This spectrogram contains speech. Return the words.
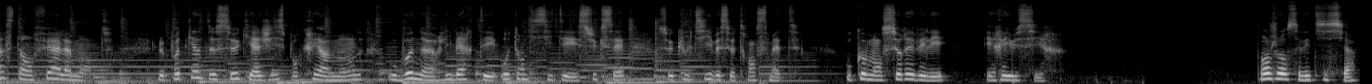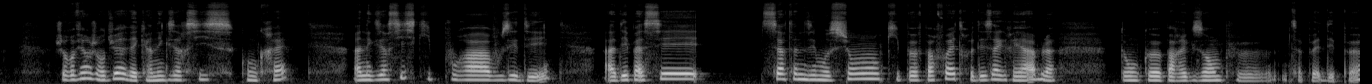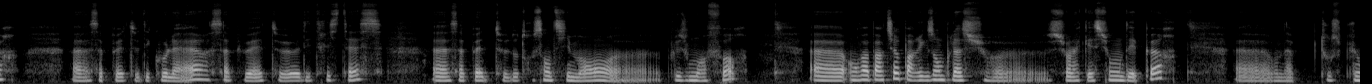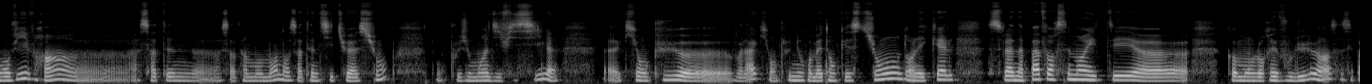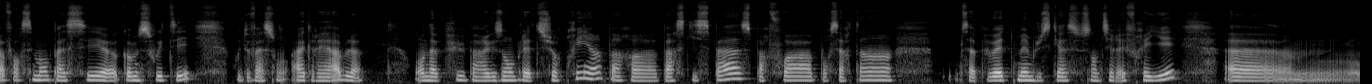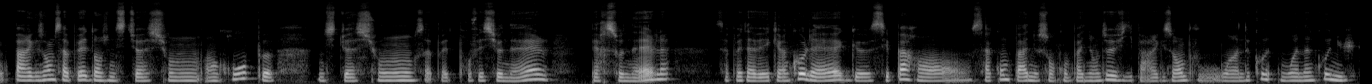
l'instant fait à la menthe, le podcast de ceux qui agissent pour créer un monde où bonheur, liberté, authenticité et succès se cultivent et se transmettent, ou comment se révéler et réussir. Bonjour, c'est Laetitia. Je reviens aujourd'hui avec un exercice concret, un exercice qui pourra vous aider à dépasser certaines émotions qui peuvent parfois être désagréables. Donc euh, par exemple, euh, ça peut être des peurs, ça peut être des colères, ça peut être des tristesses, ça peut être d'autres sentiments plus ou moins forts. on va partir par exemple là sur, sur la question des peurs. on a tous pu en vivre hein, euh, à, certaines, à certains moments, dans certaines situations, donc plus ou moins difficiles, euh, qui, ont pu, euh, nous remettre en question, dans lesquelles cela n'a pas forcément été comme on l'aurait voulu, hein, ça s'est pas forcément passé comme souhaité ou de façon agréable. On a pu par exemple être surpris hein, par, par ce qui se passe, parfois pour certains ça peut être même jusqu'à se sentir effrayé. Euh, par exemple, ça peut être dans une situation en groupe, une situation, ça peut être professionnelle, personnelle, ça peut être avec un collègue, ses parents, sa compagne ou son compagnon de vie, par exemple, ou un, ou un inconnu.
